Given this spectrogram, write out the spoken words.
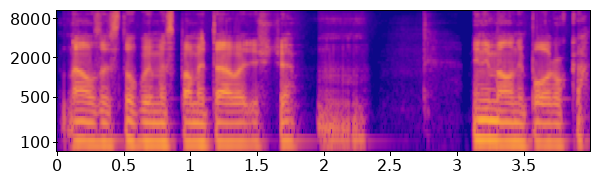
naozaj z toho budeme spametávať ešte mm, minimálne pol roka.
